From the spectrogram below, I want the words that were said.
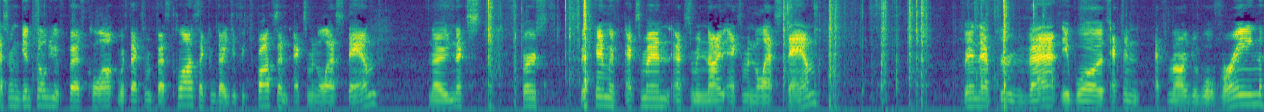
X-Men Against Trilogy with First with X-Men First Class, Second Days of Future Past, and X-Men The Last Stand. No, next, first, this came with X-Men, X-Men 9, X-Men The Last Stand. Then after that, it was X-Men, X-Men Origins Wolverine.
